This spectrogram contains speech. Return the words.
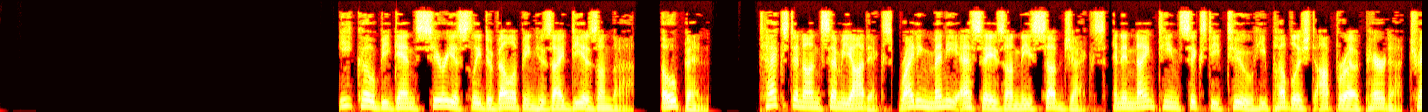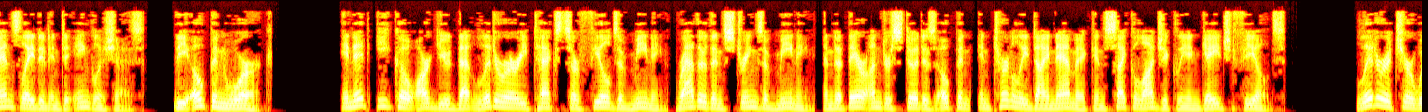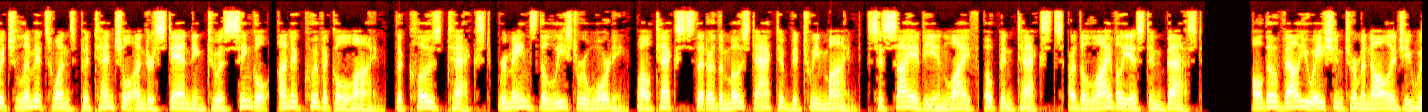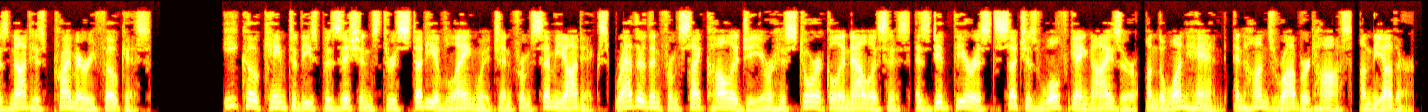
Eco began seriously developing his ideas on the «open» text and on semiotics, writing many essays on these subjects, and in 1962 he published Opera Aperta translated into English as «the open work». In it, Eco argued that literary texts are fields of meaning, rather than strings of meaning, and that they are understood as open, internally dynamic and psychologically engaged fields. Literature which limits one's potential understanding to a single, unequivocal line, the closed text, remains the least rewarding, while texts that are the most active between mind, society and life open texts are the liveliest and best—although valuation terminology was not his primary focus. Eco came to these positions through study of language and from semiotics, rather than from psychology or historical analysis as did theorists such as Wolfgang Iser, on the one hand, and Hans Robert Jauss, on the other.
